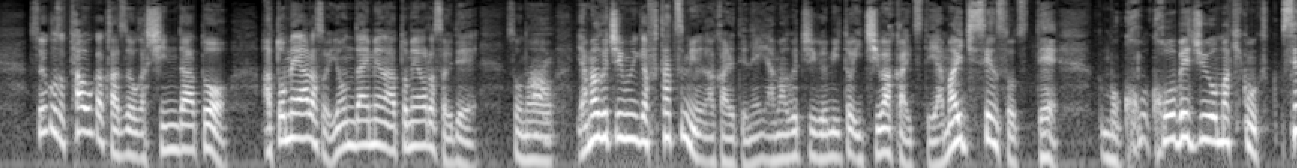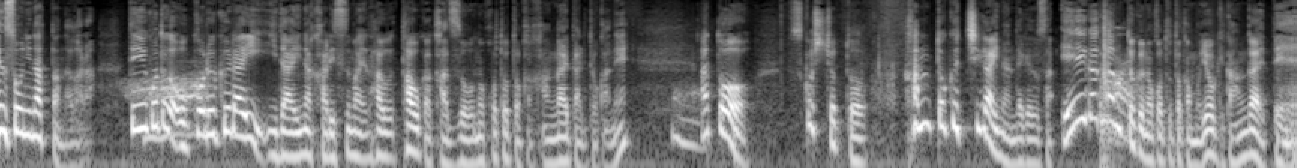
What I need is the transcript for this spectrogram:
それこそ田岡和夫が死んだ後、後目争い、4代目の後目争いで、その、はい、山口組が2つに分かれてね、山口組と一和会つって、山一戦争つって、もう神戸中を巻き込む戦争になったんだから。っていうことが起こるくらい偉大なカリスマ、田岡和夫のこととか考えたりとかね。あと、少しちょっと監督違いなんだけどさ、映画監督のこととかもよく考えて、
